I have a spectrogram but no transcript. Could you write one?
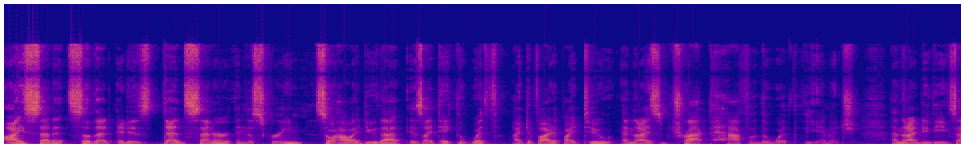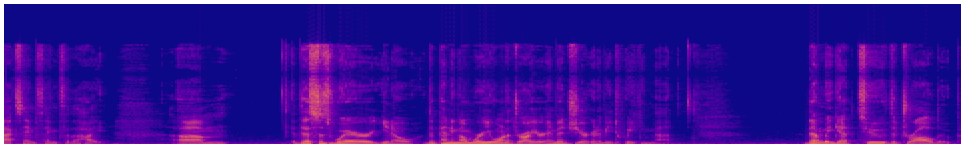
I set it so that it is dead center in the screen. So how I do that is I take the width, I divide it by two, and then I subtract half of the width of the image. And then I do the exact same thing for the height. Um, this is where, you know, depending on where you want to draw your image, you're going to be tweaking that. Then we get to the draw loop.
